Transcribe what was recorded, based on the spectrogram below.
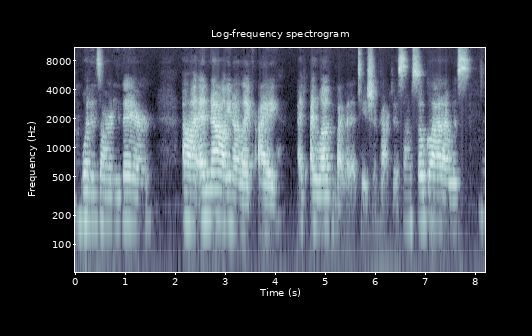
Mhm. what is already there. Uh, and now, you know, like I, I, I love my meditation practice. I'm so glad I was yeah.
